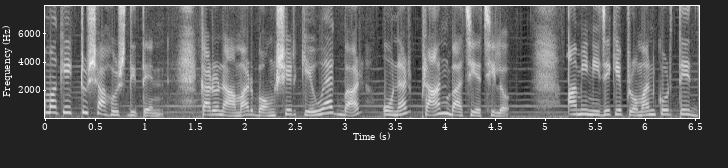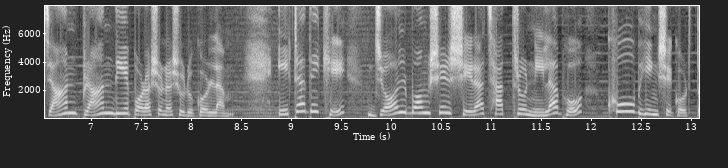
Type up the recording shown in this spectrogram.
আমাকে একটু সাহস দিতেন, কারণ আমার বংশের কেউ একবার ওনার প্রাণ বাঁচিয়েছিল। আমি নিজেকে প্রমাণ করতে যান প্রাণ দিয়ে পড়াশোনা শুরু করলাম। এটা দেখে জল বংশের সেরা ছাত্র নীলাভ খুব হিংসে করত।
